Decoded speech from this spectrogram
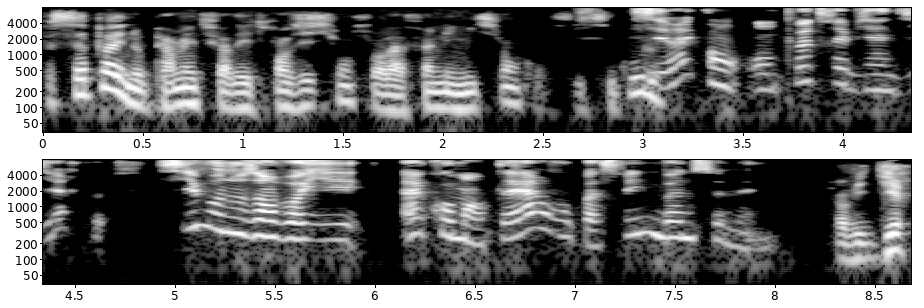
C'est sympa, il nous permet de faire des transitions sur la fin de l'émission, quoi. C'est, cool. C'est vrai qu'on on peut très bien dire que si vous nous envoyez un commentaire, vous passerez une bonne semaine. J'ai envie de dire,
